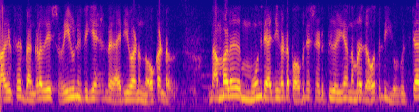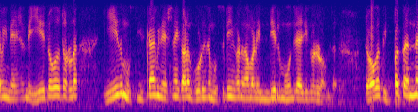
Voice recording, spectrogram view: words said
പാകിസ്ഥാൻ ബംഗ്ലാദേശ് റീയൂണിഫിക്കേഷന്റെ കാര്യമാണ് നോക്കേണ്ടത്. നമ്മൾ മൂന്ന് രാജ്യങ്ങളുടെ പോപ്പുലേഷൻ എടുത്തു കഴിഞ്ഞാൽ നമ്മുടെ ലോകത്തിന്റെ ഇസ്ലാമിക് നേഷന്റെ ഏത് ലോകത്തുള്ള ഏത് ഇസ്ലാമിക് നേഷനേക്കാളും കൂടുതൽ മുസ്ലിങ്ങൾ നമ്മൾ ഇന്ത്യയിൽ മൂന്ന് രാജ്യങ്ങളിലുണ്ട്. ലോകത്ത് ഇപ്പൊ തന്നെ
